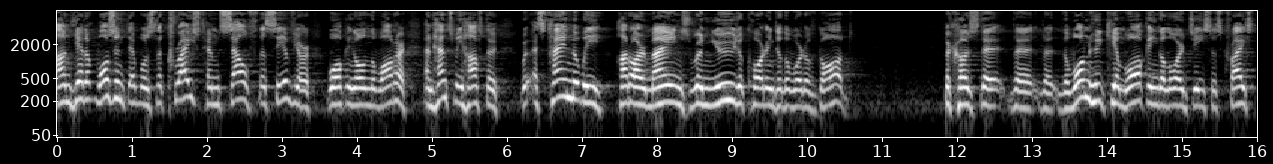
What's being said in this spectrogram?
And yet it wasn't. It was the Christ himself, the Savior, walking on the water. And hence we have to it's time that we had our minds renewed according to the Word of God. Because the, the, the, the one who came walking, the Lord Jesus Christ,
